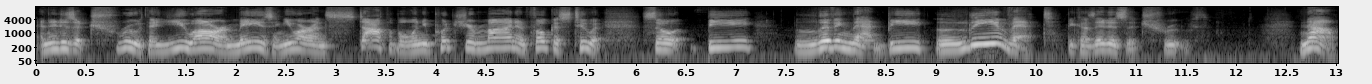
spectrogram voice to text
And it is a truth that you are amazing. You are unstoppable when you put your mind and focus to it. So be living that. Be leave it because it is the truth. Now,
